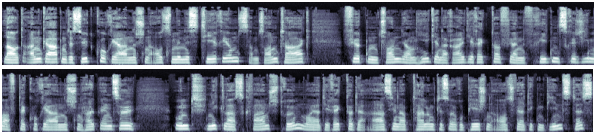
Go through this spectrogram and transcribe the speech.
Laut Angaben des südkoreanischen Außenministeriums am Sonntag führten Chon Yong-hee, Generaldirektor für ein Friedensregime auf der koreanischen Halbinsel, und Niklas Quanström, neuer Direktor der Asienabteilung des Europäischen Auswärtigen Dienstes,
